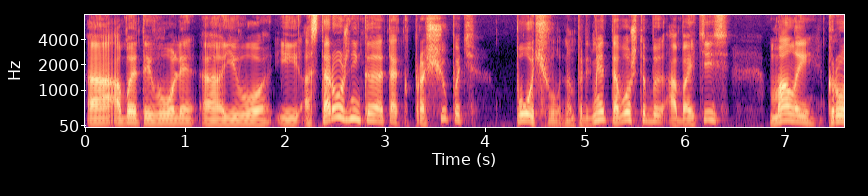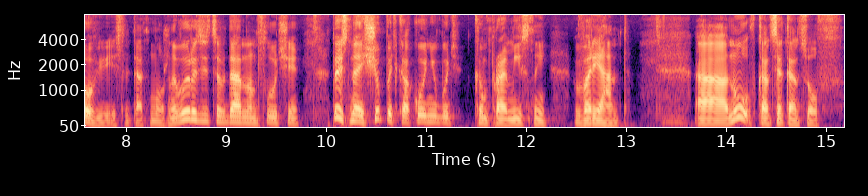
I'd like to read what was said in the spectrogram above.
а, об этой воле а, Его и осторожненько так прощупать почву на предмет того, чтобы обойтись малой кровью, если так можно выразиться в данном случае, то есть нащупать какой-нибудь компромиссный вариант. А, ну, в конце концов,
